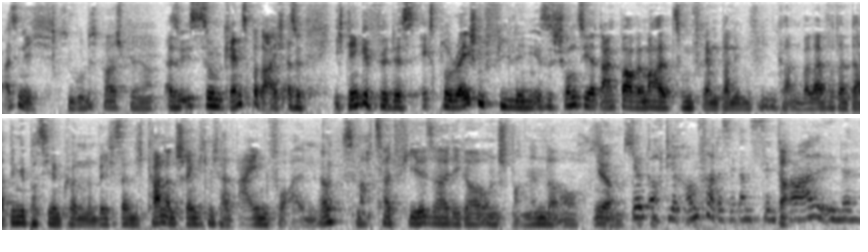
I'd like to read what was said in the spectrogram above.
weiß ich nicht. Das ist ein gutes Beispiel, ja. Also ist so ein Grenzbereich. Also ich denke, für das Exploration-Feeling ist es schon sehr dankbar, wenn man halt zum Fremdplaneten fliegen kann, weil einfach dann da Dinge passieren können. Und wenn ich es dann nicht kann, dann schränke ich mich halt ein vor allem. Ne? Es macht es halt vielseitiger und spannender auch. so Ja. Ja, und auch die Raumfahrt ist ja ganz zentral in der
